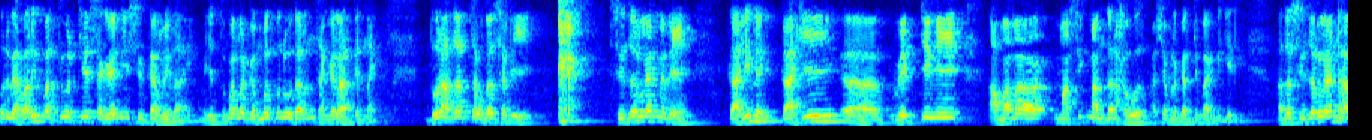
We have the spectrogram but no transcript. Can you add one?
पण व्यावहारिक पातळीवरती हे सगळ्यांनी स्वीकारलेलं आहे. म्हणजे तुम्हाला गंमत म्हणून उदाहरण सांगायला हरकत नाही. दोन हजार चौदा साली स्वित्झर्लंडमध्ये काही ले काही व्यक्तीने आम्हाला मासिक मानधन हवं अशा प्रकारची मागणी केली. आता स्वित्झर्लंड हा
